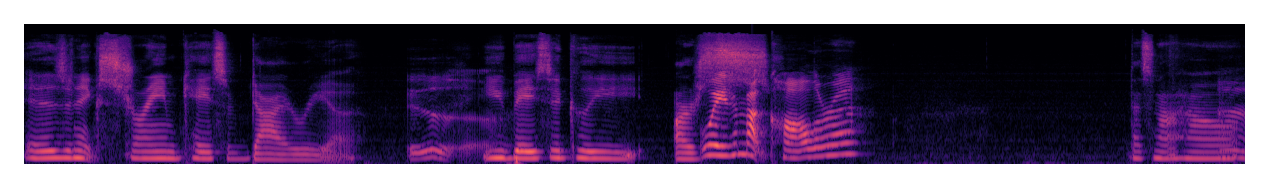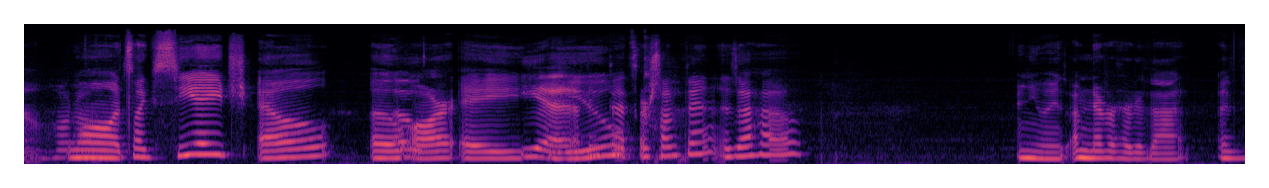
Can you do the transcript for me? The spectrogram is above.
It is an extreme case of diarrhea. You basically are. Wait, you're talking about cholera? That's not how. Oh, hold well, on. it's like C H L O R A Yeah, I think U or something. Is that how? Anyways, I've never heard of that. I've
